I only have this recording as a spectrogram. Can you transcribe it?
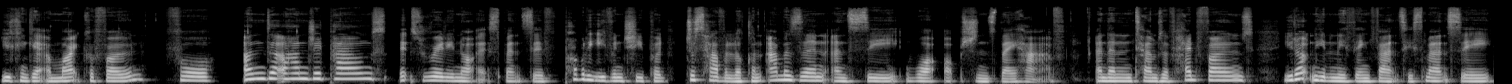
You can get a microphone for under a hundred pounds. It's really not expensive, probably even cheaper. Just have a look on Amazon and see what options they have. And then in terms of headphones, you don't need anything fancy smancy.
